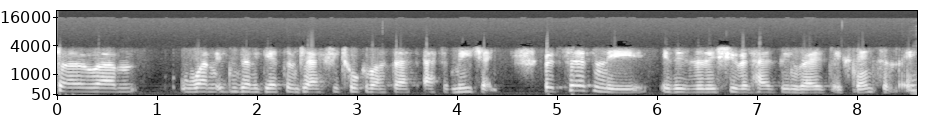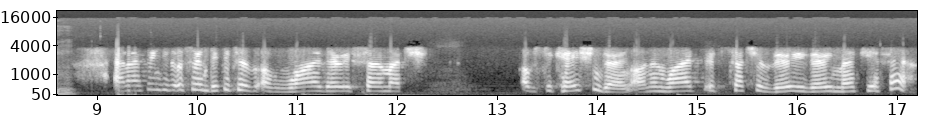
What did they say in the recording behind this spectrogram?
So um, one isn't going to get them to actually talk about that at a meeting. But certainly it is an issue that has been raised extensively. Mm-hmm. And I think it's also indicative of why there is so much obfuscation going on and why it's, it's such a very, very murky affair.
